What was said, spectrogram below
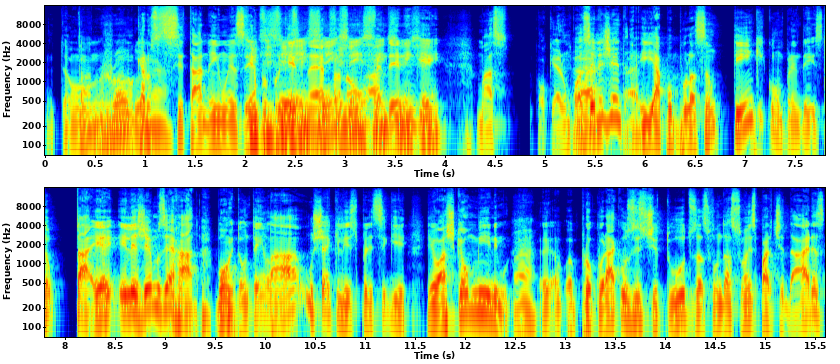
Então Tá no eu jogo, não quero né? citar nenhum exemplo sim, porque, sim, né, para não sim, ofender sim, ninguém, sim. mas qualquer um pode É, se eleger é. e a população tem que compreender isso. Então, tá, elegemos errado. Bom, então tem lá um checklist para ele seguir. Eu acho que é o mínimo. É. É, é, Procurar que os institutos, as fundações partidárias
